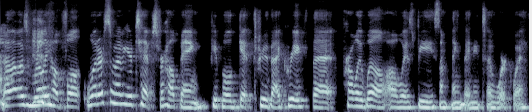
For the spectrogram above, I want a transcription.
no, that was really helpful. What are some of your tips for helping people get through that grief that probably will always be something they need to work with?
